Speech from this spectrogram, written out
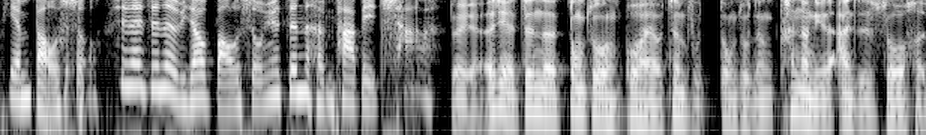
偏保守。现在真的比较保守，因为真的很怕被查。对，而且真的动作很快哦，政府动作等看到你的案子说很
